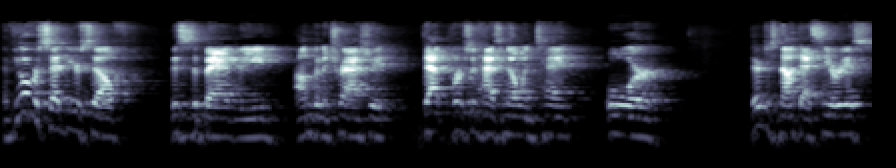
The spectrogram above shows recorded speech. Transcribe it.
Have you ever said to yourself, this is a bad lead, I'm going to trash it, that person has no intent, or they're just not that serious,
